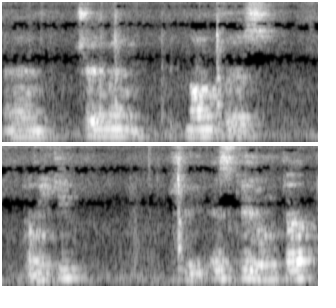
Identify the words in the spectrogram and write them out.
and Chairman Non-Ferrous Committee, Shri S.K. Roongta,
